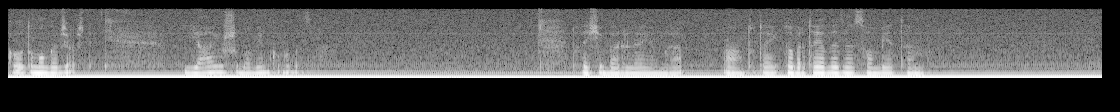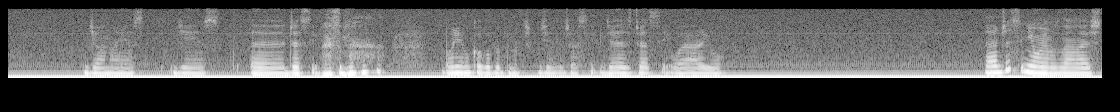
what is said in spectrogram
Kogo tu mogę wziąć? Ja już chyba wiem, kogo wezmę. Tutaj się Barleyem gra. A, tutaj, dobra, to ja wezmę sobie ten... Gdzie ona jest? Gdzie jest? Y, Jessie wezmę. Bo nie wiem kogo wybrać. Gdzie jest Jessie? Gdzie jest Jessie? Where are you? Ja Jessie nie umiem znaleźć.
